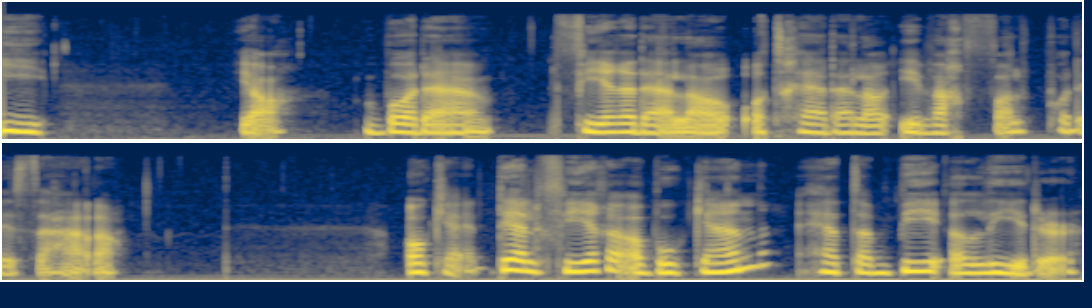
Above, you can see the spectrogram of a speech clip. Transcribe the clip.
i ja, både fire deler og tre deler, i hvert fall på disse her, da. Ok, del fire av boken heter Be a leader.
